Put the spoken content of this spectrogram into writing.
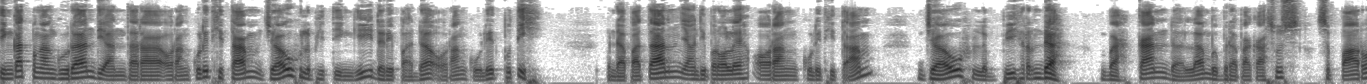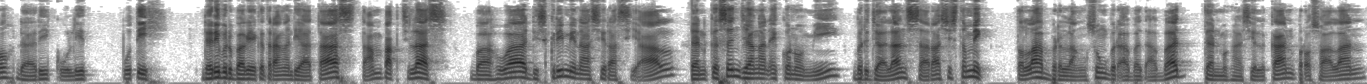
tingkat pengangguran di antara orang kulit hitam jauh lebih tinggi daripada orang kulit putih. Pendapatan yang diperoleh orang kulit hitam jauh lebih rendah, bahkan dalam beberapa kasus separuh dari kulit putih. Dari berbagai keterangan di atas, tampak jelas bahwa diskriminasi rasial dan kesenjangan ekonomi berjalan secara sistemik, telah berlangsung berabad-abad dan menghasilkan persoalan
